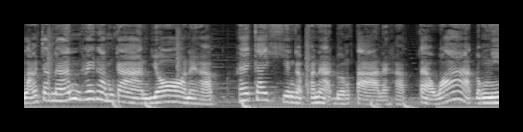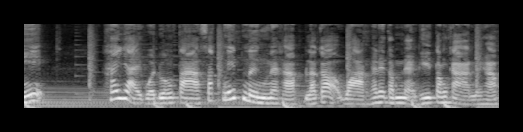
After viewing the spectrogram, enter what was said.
หลังจากนั้นให้ทำการย่อนะครับ ให้ใกล้เคียงกับขนาดดวงตานะครับ แต่ว่าตรงนี้ให้ใหญ่กว่าดวงตาสักนิดหนึ่งนะครับ แล้วก็วางให้ในตำแหน่งที่ต้องการนะครับ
